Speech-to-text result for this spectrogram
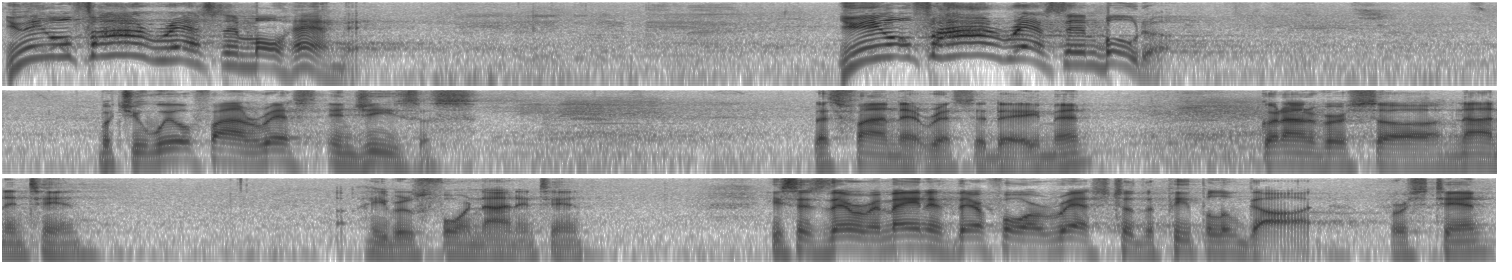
You ain't gonna find rest in Mohammed. You ain't gonna find rest in Buddha. But you will find rest in Jesus. Let's find that rest today, amen? Go down to verse uh, 9 and 10. Uh, Hebrews 4, 9 and 10. He says, There remaineth therefore a rest to the people of God. Verse 10.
